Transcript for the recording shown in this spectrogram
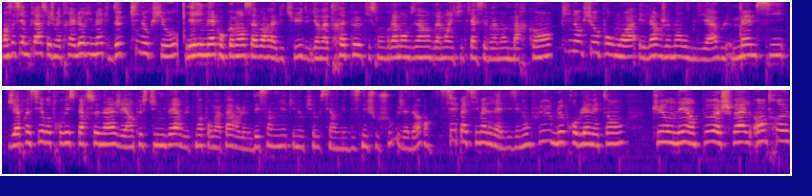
En septième place, je mettrais le remake de Pinocchio. Les remakes, on commence à avoir l'habitude. Il y en a très peu qui sont vraiment bien, vraiment efficaces et vraiment marquants. Pinocchio, pour moi, est largement oubliable, même si j'ai apprécié retrouver ce personnage et un peu cet univers, vu que moi, pour ma part, le dessin animé Pinocchio, c'est un de mes Disney chouchous, j'adore. C'est pas si mal réalisé non plus, le problème étant qu'on est un peu à cheval entre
